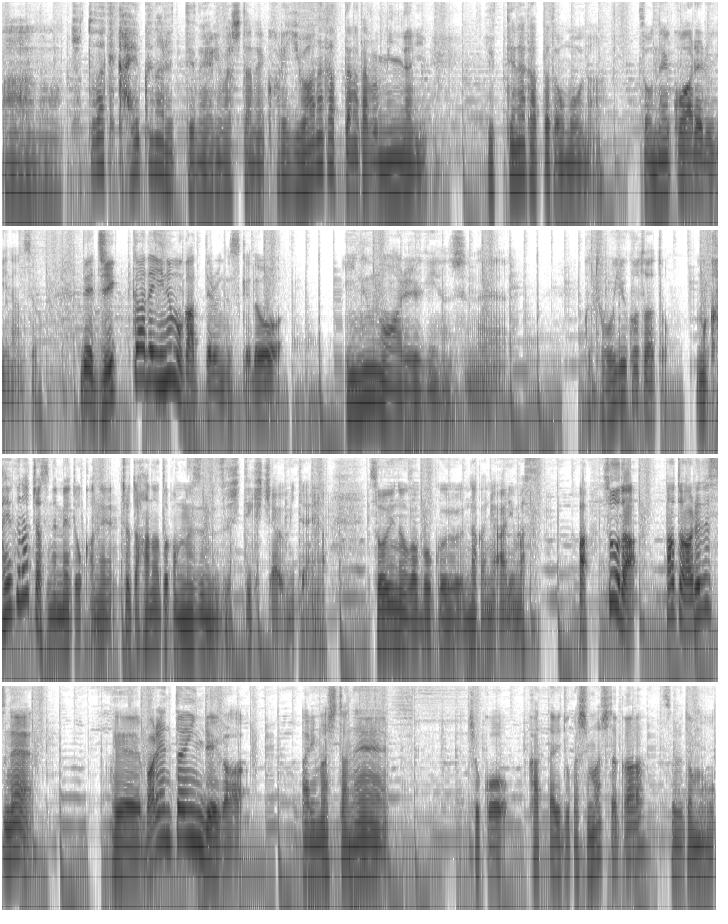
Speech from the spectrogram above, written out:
あのちょっとだけ痒くなるっていうのやりましたね。これ言わなかったな多分みんなに。言ってなかったと思うな。そう猫アレルギーなんですよ。で実家で犬も飼ってるんですけど犬もアレルギーなんですよね。これどういうことだと。もう痒くなっちゃうんですね目とかね。ちょっと鼻とかムズムズしてきちゃうみたいな。そういうのが僕の中にあります。あそうだ。あとあれですね。えーバレンタインデーがありましたね。チョコ買ったりとかしましたか？それとも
